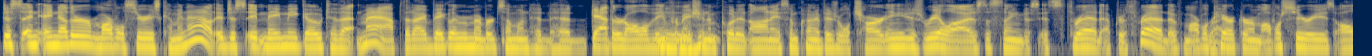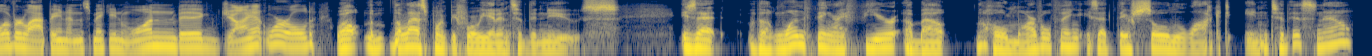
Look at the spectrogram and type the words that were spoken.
Just an, another Marvel series coming out. It just it made me go to that map that I vaguely remembered someone had had gathered all of the information Mm-hmm. and put it on a some kind of visual chart, and you just realize this thing just it's thread after thread of Marvel character and Marvel series all overlapping, and it's making one big giant world. Well, the, the last point before we get into the news is that the one thing I fear about the whole Marvel thing is that they're so locked into this now.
